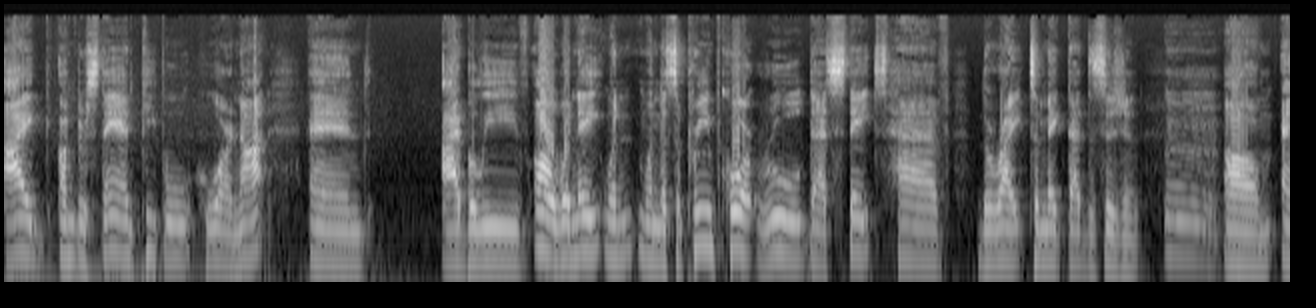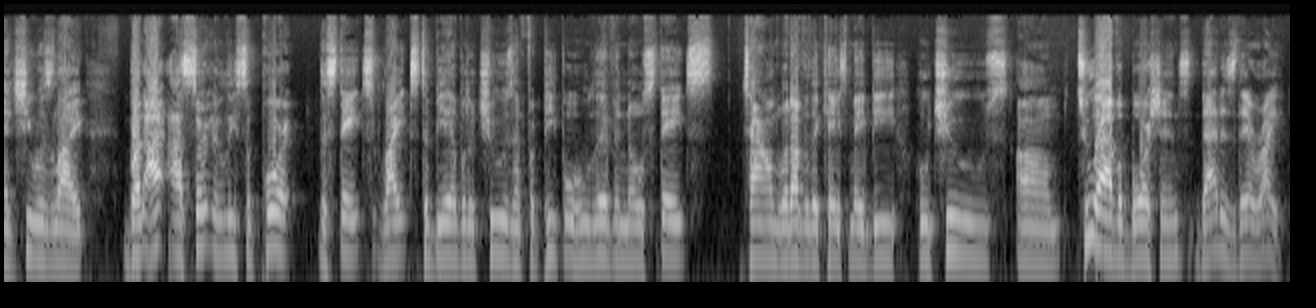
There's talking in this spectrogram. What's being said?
I understand people who are not, and I believe. Oh, when they when when the Supreme Court ruled that states have the right to make that decision, um, and she was like, but I, I certainly support the states' rights to be able to choose, and for people who live in those states, towns, whatever the case may be, who choose um, to have abortions, that is their right.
